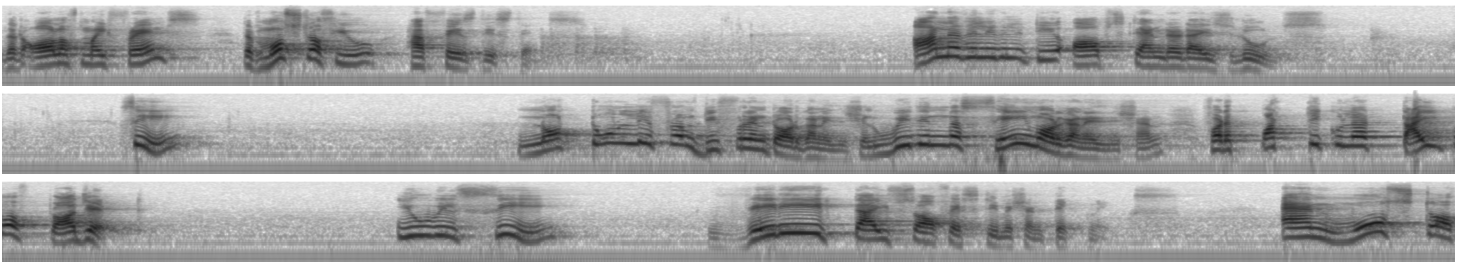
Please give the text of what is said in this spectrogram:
that all of my friends, that most of you have faced these things unavailability of standardized rules. See, not only from different organizations, within the same organization, for a particular type of project, you will see varied types of estimation techniques and most of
